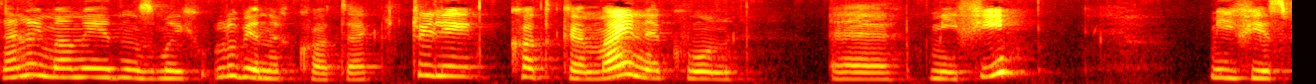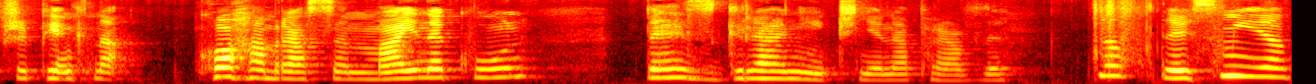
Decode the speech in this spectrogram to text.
Dalej mamy jedną z moich ulubionych kotek, czyli kotkę Maine Coon e, Mifi. Mifi jest przepiękna. Kocham rasę Coon bezgranicznie, naprawdę. No, to jest Mia.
